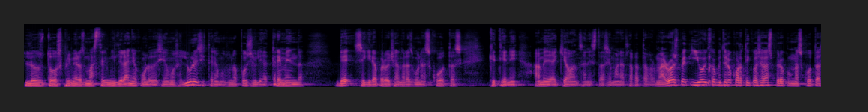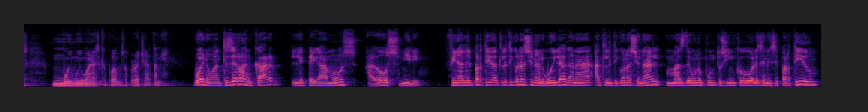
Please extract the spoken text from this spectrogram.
los dos primeros Master 1000 del año, como lo decíamos el lunes, y tenemos una posibilidad tremenda de seguir aprovechando las buenas cuotas que tiene a medida que avanzan estas semanas la plataforma de Rushbet. Y hoy capítulo cortico, Sebas, pero con unas cuotas muy, muy buenas que podemos aprovechar también. Bueno, antes de arrancar, le pegamos a dos. Mire, final del partido Atlético Nacional Huila, gana Atlético Nacional, más de 1.5 goles en ese partido,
